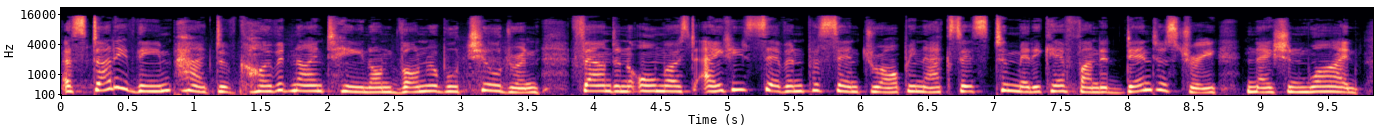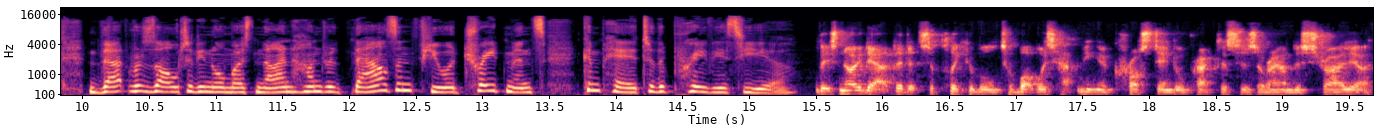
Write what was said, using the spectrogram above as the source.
A study of the impact of COVID 19 on vulnerable children found an almost 87% drop in access to Medicare funded dentistry nationwide. That resulted in almost 900,000 fewer treatments compared to the previous year. There's no doubt that it's applicable to what was happening across dental practices around Australia.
